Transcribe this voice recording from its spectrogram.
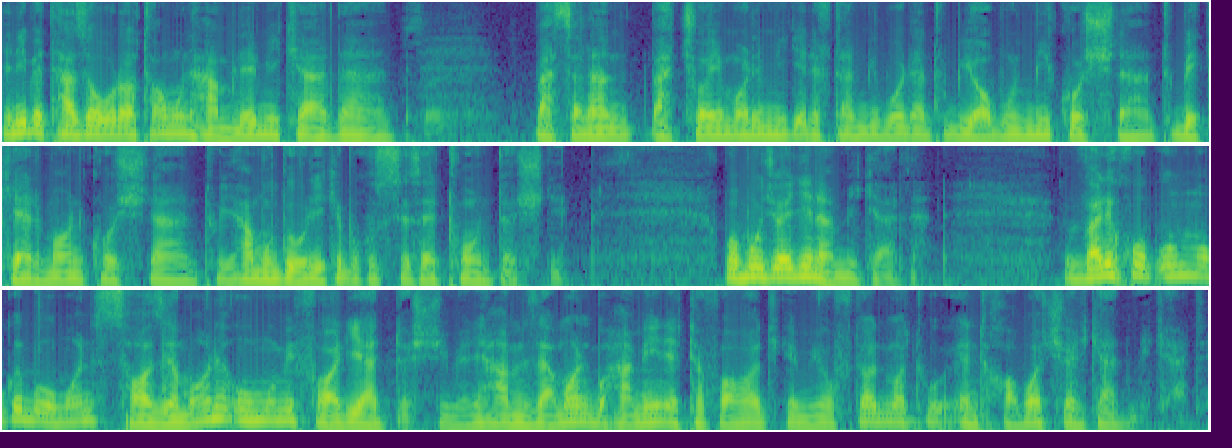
یعنی به تظاهرات همون حمله می‌کردند مثلا بچه های ما رو می‌گرفتن میبردن تو بیابون میکشتن تو به کرمان کشتن توی همون دوری که به خصوص تند داشتیم. با مجاهدین هم می‌کردن. ولی خب اون موقع به عنوان سازمان عمومی فعالیت داشتیم. یعنی همزمان با همین اتفاقاتی که میافتاد ما تو انتخابات شرکت می‌کردیم.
